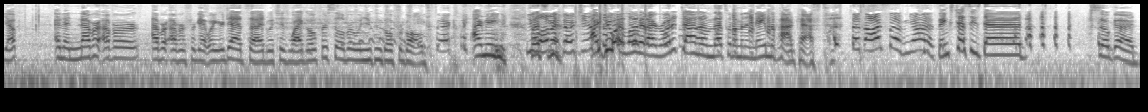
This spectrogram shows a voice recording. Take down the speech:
Yep. And then never, ever, ever, ever forget what your dad said, which is why go for silver when you can go for gold. Exactly. I mean, You love it, don't you? I do. I love it. I wrote it down, and that's what I'm going to name the podcast. That's awesome. Yes. Thanks, Jesse's dad. so good.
